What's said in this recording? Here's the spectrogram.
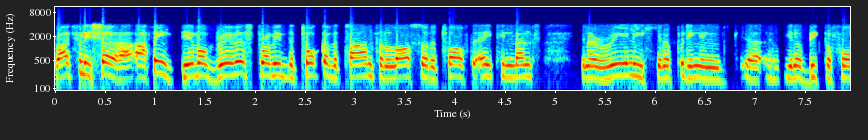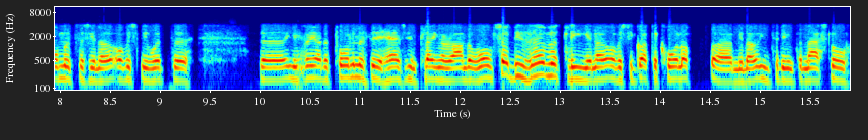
rightfully so. I, I think Dewald Brevis probably the talk of the town for the last sort of 12 to 18 months. You know, really, you know, putting in, uh, you know, big performances. You know, obviously with the the you know yeah, the tournaments that he has been playing around the world. So deservedly, you know, obviously got the call up, um, you know, into the international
